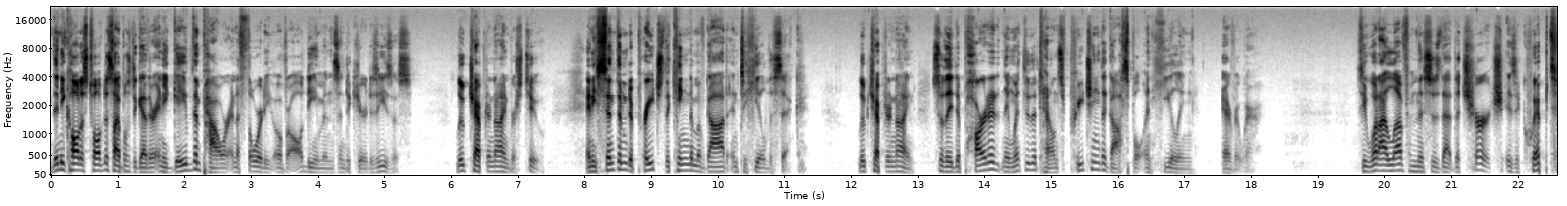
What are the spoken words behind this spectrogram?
Then he called his 12 disciples together and he gave them power and authority over all demons and to cure diseases. Luke chapter 9, verse 2. And he sent them to preach the kingdom of God and to heal the sick. Luke chapter 9. So they departed and they went through the towns preaching the gospel and healing everywhere. See, what I love from this is that the church is equipped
